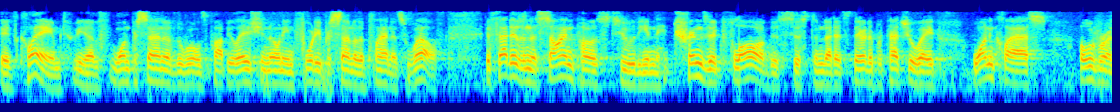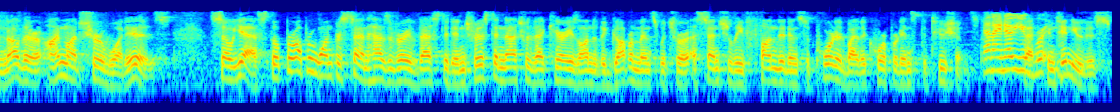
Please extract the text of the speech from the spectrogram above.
they've claimed. We have 1% of the world's population owning 40% of the planet's wealth. If that isn't a signpost to the intrinsic flaw of this system, that it's there to perpetuate one class over another, I'm not sure what is. So yes, the upper 1% has a very vested interest, and naturally that carries on to the governments, which are essentially funded and supported by the corporate institutions. And I know you've that continue this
